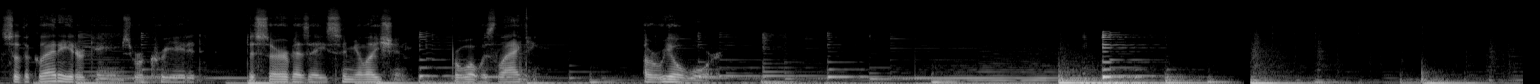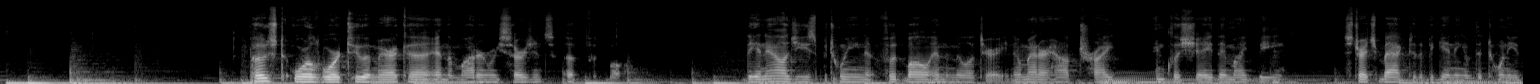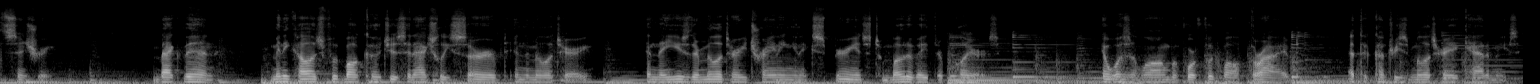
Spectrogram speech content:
So the gladiator games were created to serve as a simulation for what was lacking a real war. Post World War II America and the modern resurgence of football. The analogies between football and the military, no matter how trite and cliched they might be, stretch back to the beginning of the 20th century. Back then, many college football coaches had actually served in the military, and they used their military training and experience to motivate their players. It wasn't long before football thrived at the country's military academies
